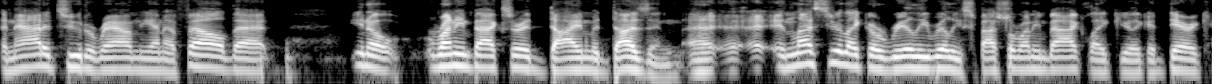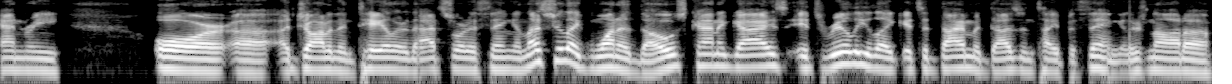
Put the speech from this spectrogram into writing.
an attitude around the NFL that you know running backs are a dime a dozen uh, uh, uh, unless you're like a really really special running back like you're like a Derrick Henry or uh, a Jonathan Taylor that sort of thing. Unless you're like one of those kind of guys it's really like it's a dime a dozen type of thing. There's not a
